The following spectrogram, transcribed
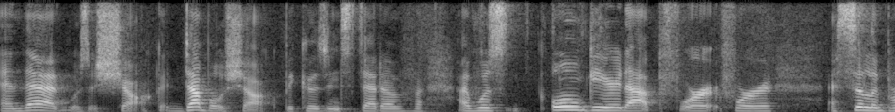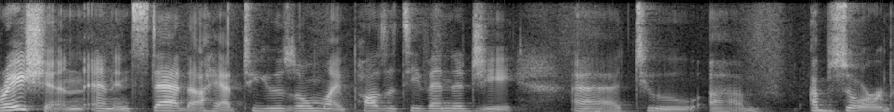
and that was a shock a double shock because instead of i was all geared up for for a celebration and instead i had to use all my positive energy uh, to um, absorb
